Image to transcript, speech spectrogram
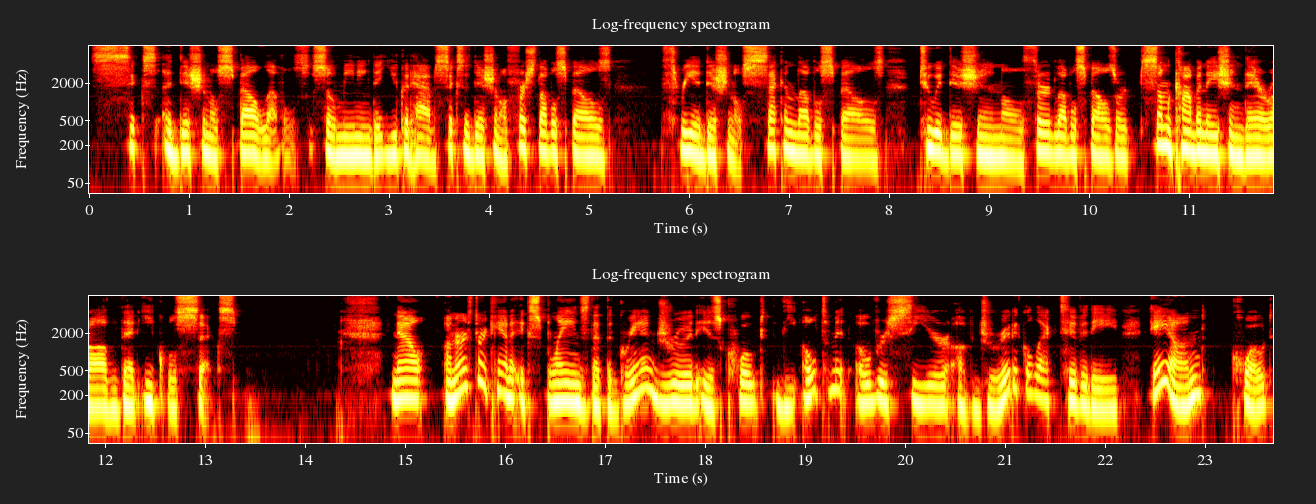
six additional spell levels. So, meaning that you could have six additional first level spells, three additional second level spells, two additional third level spells, or some combination thereof that equals six. Now, Unearthed Arcana explains that the Grand Druid is, quote, the ultimate overseer of druidical activity and, quote,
